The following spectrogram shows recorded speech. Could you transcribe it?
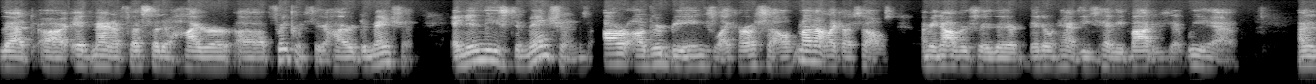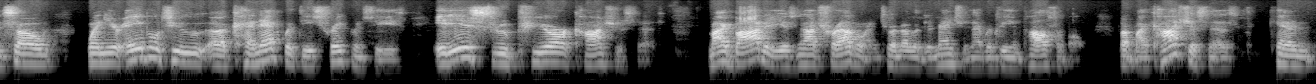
that uh, it manifests at a higher uh, frequency, a higher dimension. And in these dimensions are other beings like ourselves. No, not like ourselves. I mean, obviously, they they don't have these heavy bodies that we have. And so, when you're able to uh, connect with these frequencies, it is through pure consciousness. My body is not traveling to another dimension; that would be impossible. But my consciousness can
